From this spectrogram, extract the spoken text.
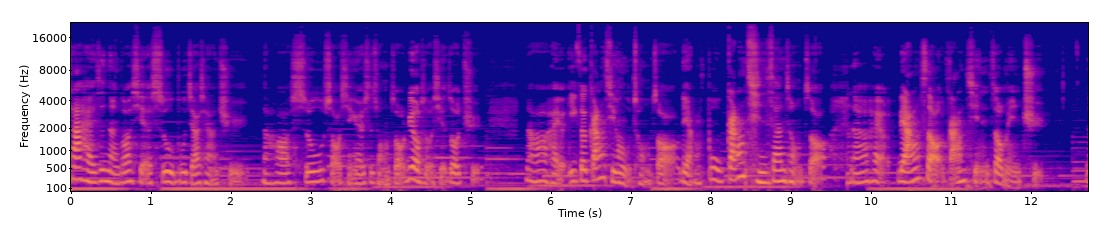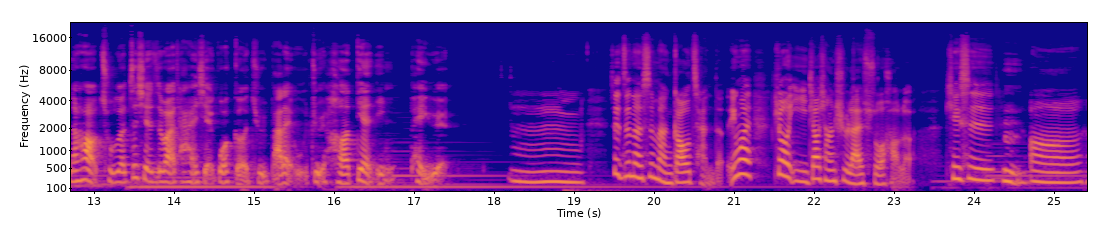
他还是能够写十五部交响曲，然后十五首弦乐四重奏，六首协奏曲，然后还有一个钢琴五重奏，两部钢琴三重奏，然后还有两首钢琴奏鸣曲，然后除了这些之外，他还写过歌剧、芭蕾舞剧和电影配乐。嗯，这真的是蛮高产的，因为就以交响曲来说好了，其实，嗯呃，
